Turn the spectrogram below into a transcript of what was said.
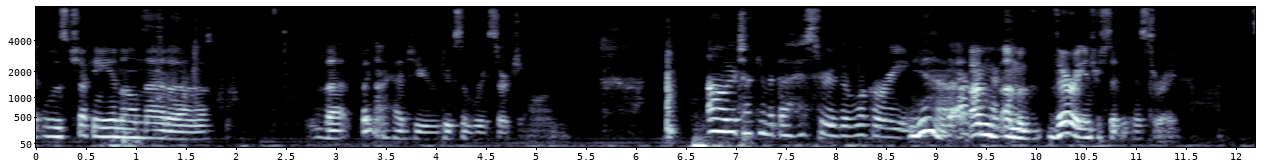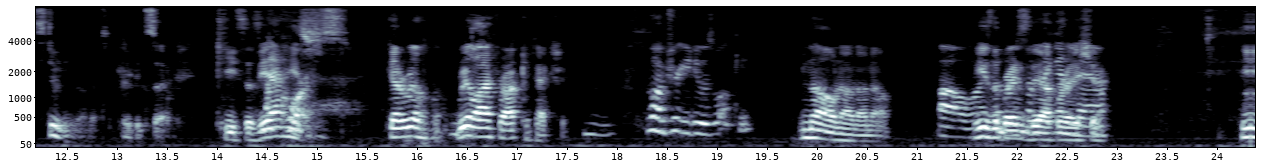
I was checking in on that uh, that thing I had you do some research on. Oh, you're talking about the history of the rookery. the Yeah, I'm. I'm a very interested in history. Student of it, you could say. Keith says, "Yeah, Of he's course. got a real real eye for architecture." Hmm. Well, I'm sure you do as well, Keith. No, no, no, no. Oh, He's I the brains of the there's something in operation. He,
